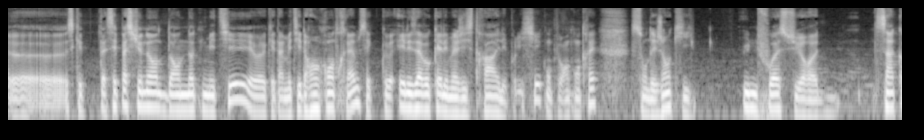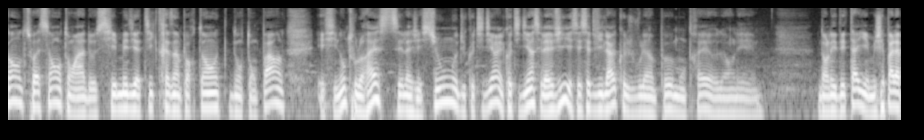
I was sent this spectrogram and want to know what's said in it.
euh, ce qui est assez passionnant dans notre métier, euh, qui est un métier de rencontre quand même, c'est que et les avocats, les magistrats et les policiers qu'on peut rencontrer sont des gens qui, une fois sur euh, 50, 60 ont un dossier médiatique très important dont on parle, et sinon tout le reste c'est la gestion du quotidien. Et le quotidien c'est la vie, et c'est cette vie-là que je voulais un peu montrer euh, dans les, dans les détails. Mais j'ai pas la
